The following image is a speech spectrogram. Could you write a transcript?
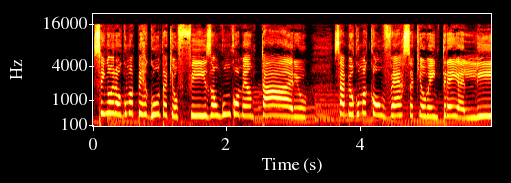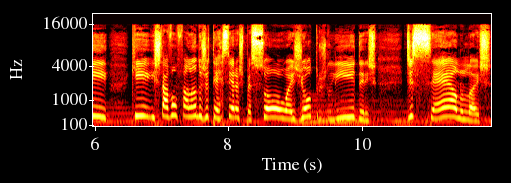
Senhor, alguma pergunta que eu fiz, algum comentário, sabe, alguma conversa que eu entrei ali, que estavam falando de terceiras pessoas, de outros líderes, de células,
